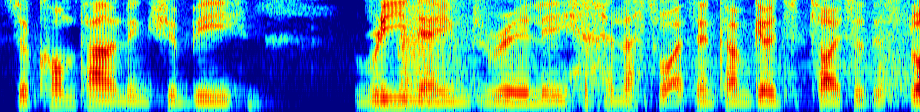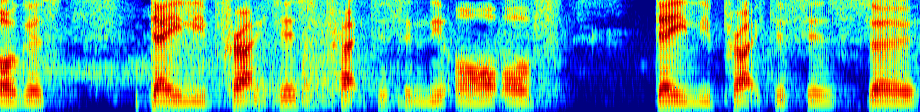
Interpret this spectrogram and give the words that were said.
So, compounding should be renamed, really. And that's what I think I'm going to title this blog as Daily Practice, practicing the art of daily practices. So,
